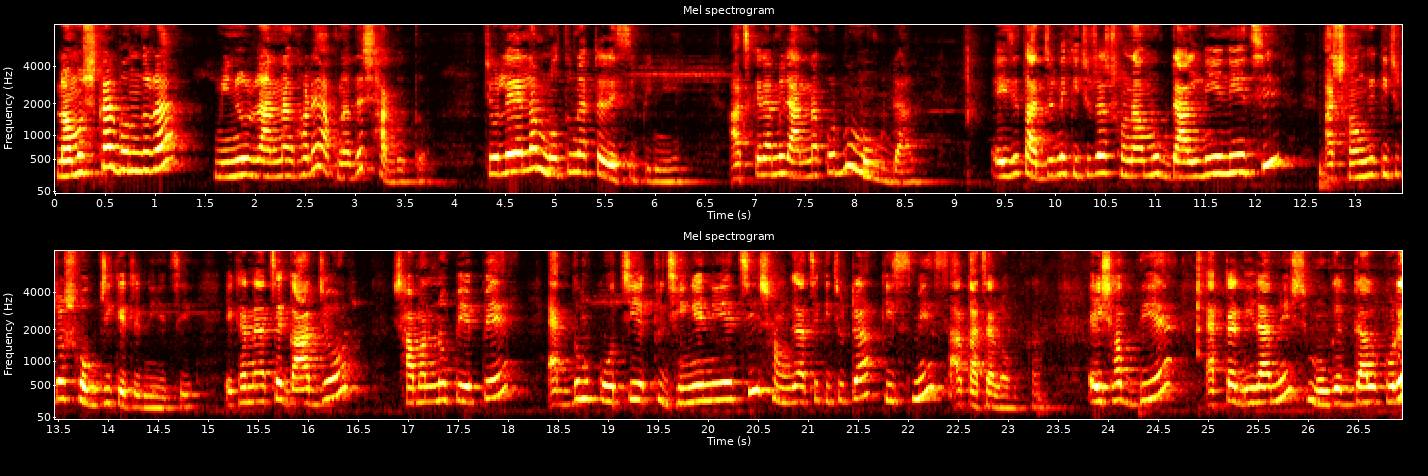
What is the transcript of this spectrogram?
নমস্কার বন্ধুরা, মিনুর রান্নাঘরে আপনাদের স্বাগত। চলে এলাম নতুন একটা রেসিপি নিয়ে। আজকের আমি রান্না করব মুগ ডাল। এই যে তার জন্য কিছুটা সোনা মুগ ডাল নিয়ে নিয়েছি, আর সঙ্গে কিছুটা সবজি কেটে নিয়েছি। এখানে আছে গাজর, সামান্য পেঁপে, একদম কচি একটু ঝিঙে নিয়েছি, সঙ্গে আছে কিছুটা কিশমিশ আর কাঁচা লঙ্কা। এই সব দিয়ে একটা নিরামিষ মুগের ডাল করে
